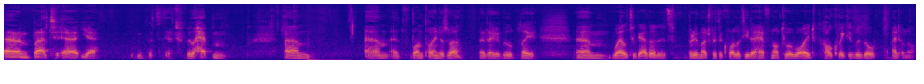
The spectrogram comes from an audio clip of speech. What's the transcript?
Um, but uh, yeah, that will happen um, um, at one point as well. That they will play um, well together. It's pretty much with the quality they have not to avoid. How quick it will go, I don't know.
